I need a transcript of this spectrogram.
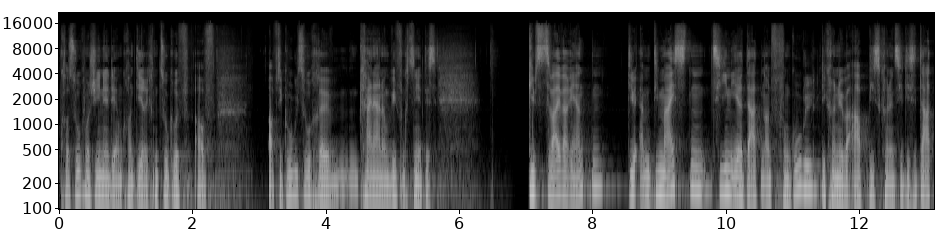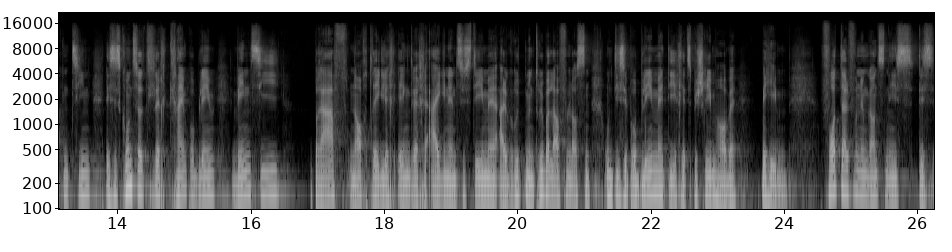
keine Suchmaschine, die haben keinen direkten Zugriff auf auf die Google-Suche, keine Ahnung, wie funktioniert das? Gibt es zwei Varianten. Die, ähm, die meisten ziehen ihre Daten einfach von Google, die können über APIs, können sie diese Daten ziehen. Das ist grundsätzlich kein Problem, wenn sie brav nachträglich irgendwelche eigenen Systeme, Algorithmen drüber laufen lassen und diese Probleme, die ich jetzt beschrieben habe, beheben. Vorteil von dem Ganzen ist, dass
